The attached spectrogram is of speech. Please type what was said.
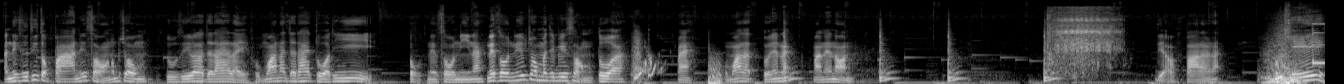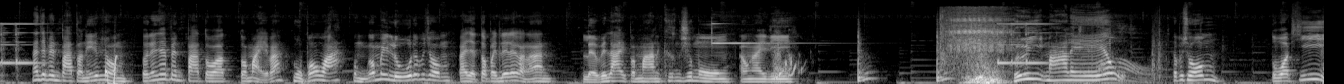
อันนี้คือที่ตกปลาที่สองท่านผู้ชม ดูซิว่าเราจะได้อะไร ผมว่าน่าจะได้ตัวที่ตกในโซนนี้นะในโซนนี้ท่านผู้ชมมันจะมี 2 ตัวไปผมว่าตัวนี้แหละมาแน่นอน เดี๋ยวปลาแล้วนะโอเค น่าจะเป็นปลาตัวนี้ท่านผู้ชม ตัวนี้จะเป็นปลาตัวตัวใหม่ปะถูกปะวะ ผมก็ไม่รู้ท่านผู้ชม ไปเดี๋ยวตกไปเรื่อยๆก่อนละกัน เหลือเวลาอีกประมาณครึ่งชั่วโมง เอาไงดี เฮ้ย มาแล้วท่านผู้ชม ตัวที่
